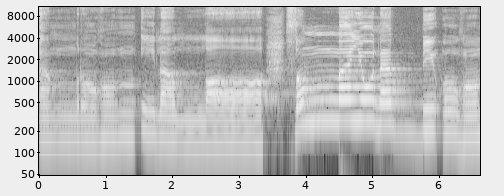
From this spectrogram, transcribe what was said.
امرهم الى الله ثم ينبئهم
